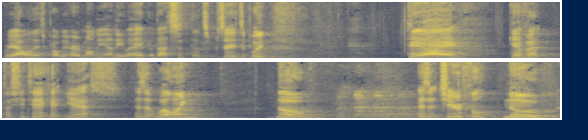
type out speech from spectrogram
reality is probably her money anyway, but that's, that's besides the point. Do I give it? Does she take it? Yes. Is it willing? No. Is it cheerful? No.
